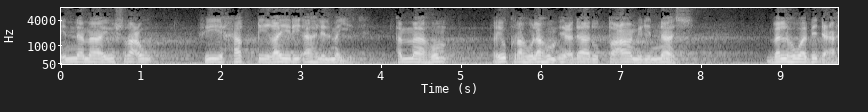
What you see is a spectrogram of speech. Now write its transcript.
إنما يشرع في حق غير أهل الميت أما هم فيكره لهم إعداد الطعام للناس بل هو بدعة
